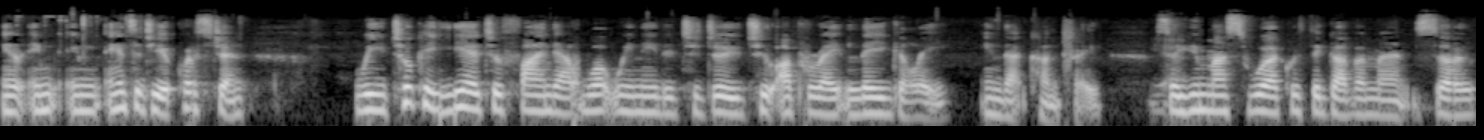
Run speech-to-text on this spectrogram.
in, in answer to your question, we took a year to find out what we needed to do to operate legally in that country. Yeah. So you must work with the government. So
